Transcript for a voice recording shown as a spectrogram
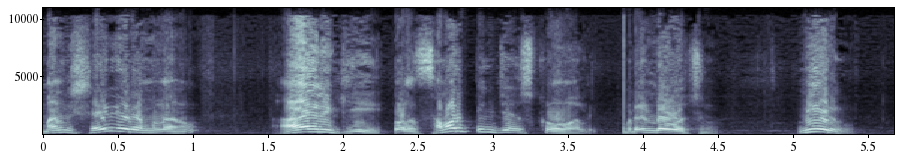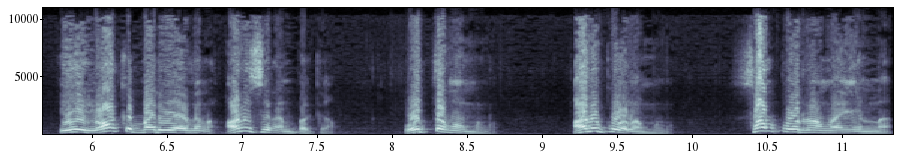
మన శరీరములను ఆయనకి వాళ్ళు సమర్పించేసుకోవాలి. రెండవ వచనం. మీరు ఈ లోక మర్యాదను అనుసరింపక ఉత్తమమును అనుకూలమును సంపూర్ణమైన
